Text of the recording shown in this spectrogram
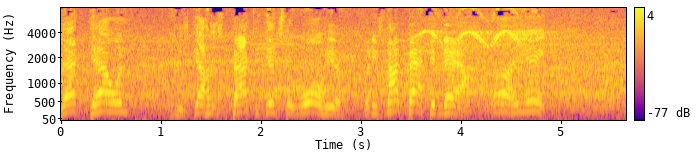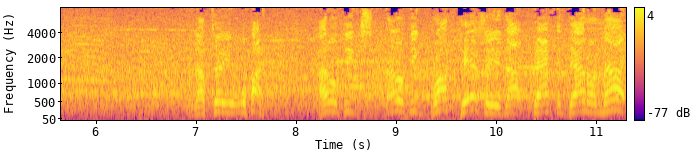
Zach Gowen has got his back against the wall here. But he's not backing down. Oh, he ain't. And I'll tell you what, I don't think I don't think Brock cares that he's not backing down or not.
